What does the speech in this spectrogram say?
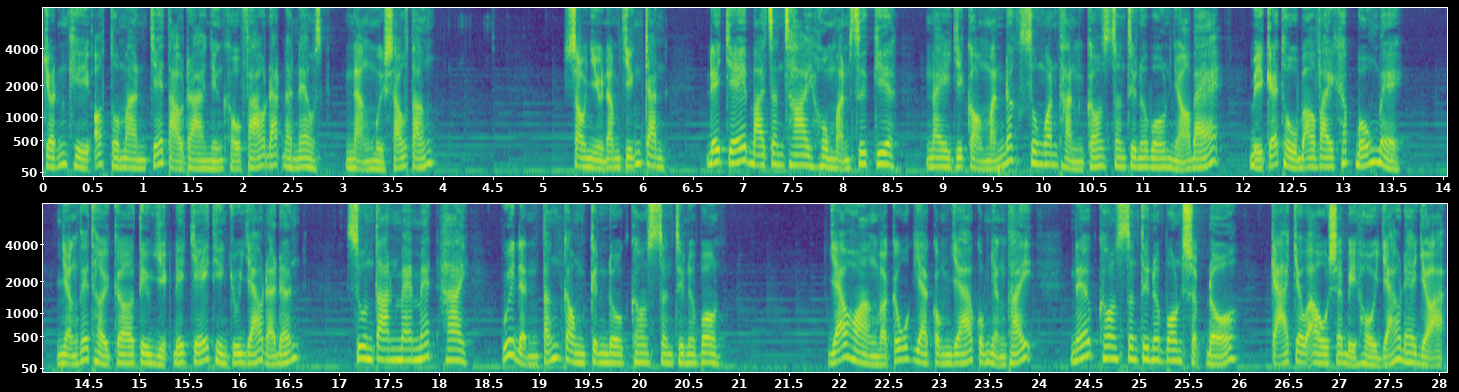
cho đến khi Ottoman chế tạo ra những khẩu pháo Dardanelles nặng 16 tấn. Sau nhiều năm chiến tranh, đế chế Byzantine hùng mạnh xưa kia nay chỉ còn mảnh đất xung quanh thành Constantinople nhỏ bé, bị kẻ thù bao vây khắp bốn bề. Nhận thấy thời cơ tiêu diệt đế chế Thiên Chúa giáo đã đến, Sultan Mehmed II quyết định tấn công kinh đô Constantinople. Giáo hoàng và các quốc gia công giáo cũng nhận thấy nếu Constantinople sụp đổ, cả châu Âu sẽ bị Hồi giáo đe dọa.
